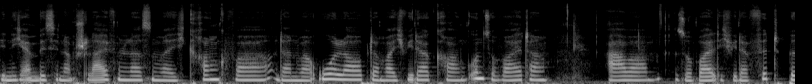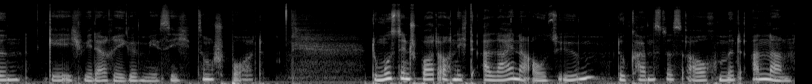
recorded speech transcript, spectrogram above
den ich ein bisschen abschleifen lassen, weil ich krank war. Dann war Urlaub, dann war ich wieder krank und so weiter. Aber sobald ich wieder fit bin, gehe ich wieder regelmäßig zum Sport. Du musst den Sport auch nicht alleine ausüben. Du kannst es auch mit anderen,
